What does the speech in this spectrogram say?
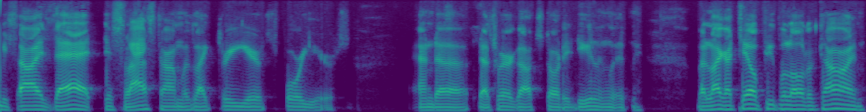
besides that, this last time was like three years, four years. And uh, that's where God started dealing with me. But like I tell people all the time,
